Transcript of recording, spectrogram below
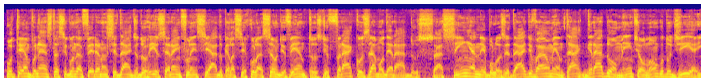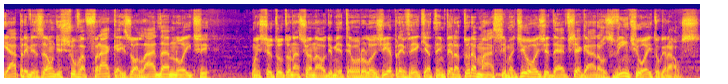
O tempo nesta segunda-feira na cidade do Rio será influenciado pela circulação de ventos de fracos a moderados. Assim, a nebulosidade vai aumentar gradualmente ao longo do dia e há previsão de chuva fraca isolada à noite. O Instituto Nacional de Meteorologia prevê que a temperatura máxima de hoje deve chegar aos 28 graus.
